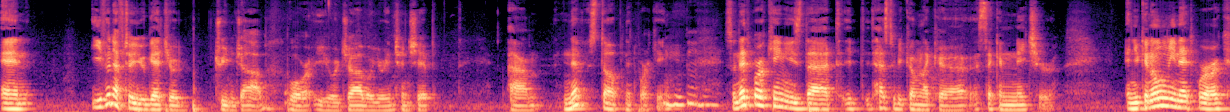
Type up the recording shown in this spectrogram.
And even after you get your dream job or your job or your internship, um, never stop networking. Mm-hmm. Mm-hmm. So networking is that it, it has to become like a, a second nature and you can only network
